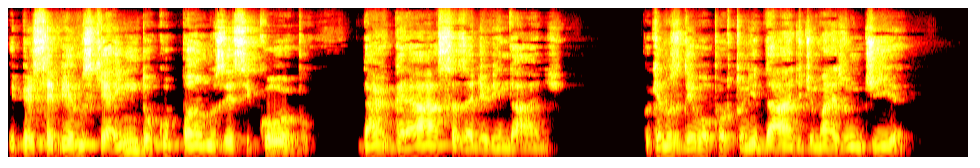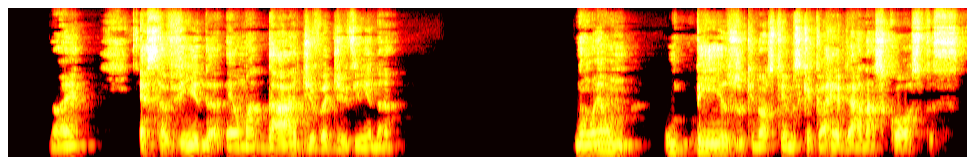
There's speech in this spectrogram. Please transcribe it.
e percebemos que ainda ocupamos esse corpo, dar graças à divindade, porque nos deu a oportunidade de mais um dia, não é? Essa vida é uma dádiva divina, não é um, um peso que nós temos que carregar nas costas.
